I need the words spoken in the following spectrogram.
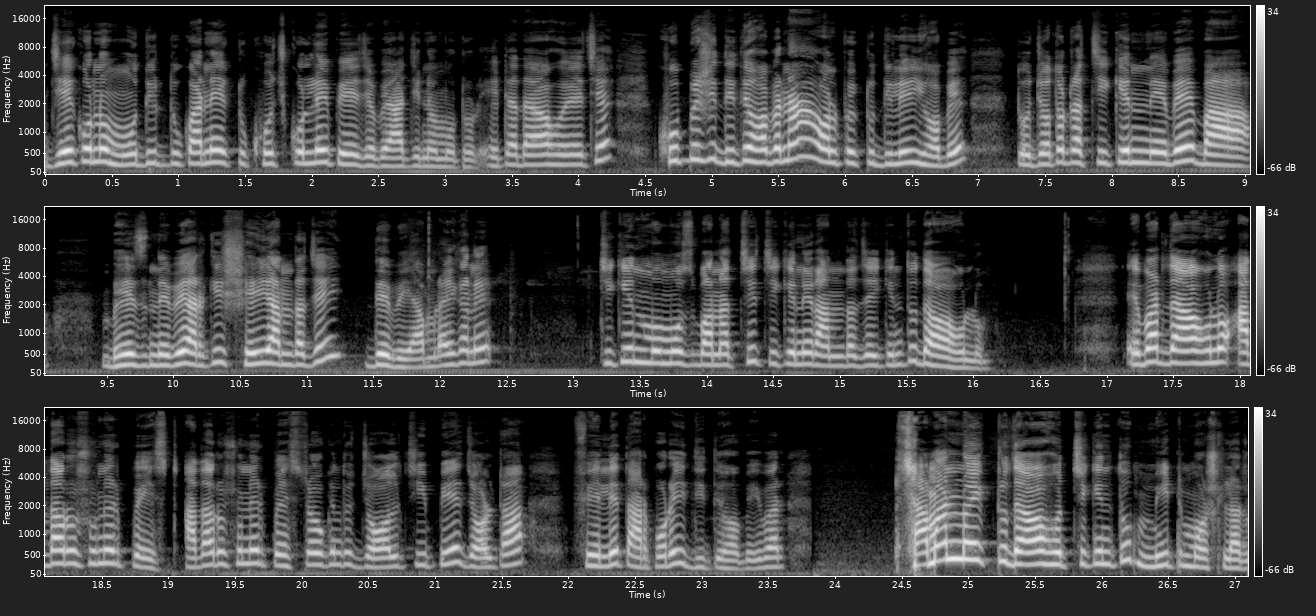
যে কোনো মুদির দোকানে একটু খোঁজ করলেই পেয়ে যাবে আজিনা মোটর। এটা দেওয়া হয়েছে। খুব বেশি দিতে হবে না, অল্প একটু দিলেই হবে। তো যতটা চিকেন নেবে বা ভেজ নেবে আর কি, সেই আন্দাজেই দেবে। আমরা এখানে চিকেন মোমোস বানাচ্ছি, চিকেনের আন্দাজেই কিন্তু দেওয়া হলো। এবার দেওয়া হলো আদা রসুনের পেস্ট। আদা রসুনের পেস্টটাও কিন্তু জল চিপে জলটা ফেলে তারপরেই দিতে হবে। এবার সামান্য একটু দেওয়া হচ্ছে কিন্তু মিট মশলার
